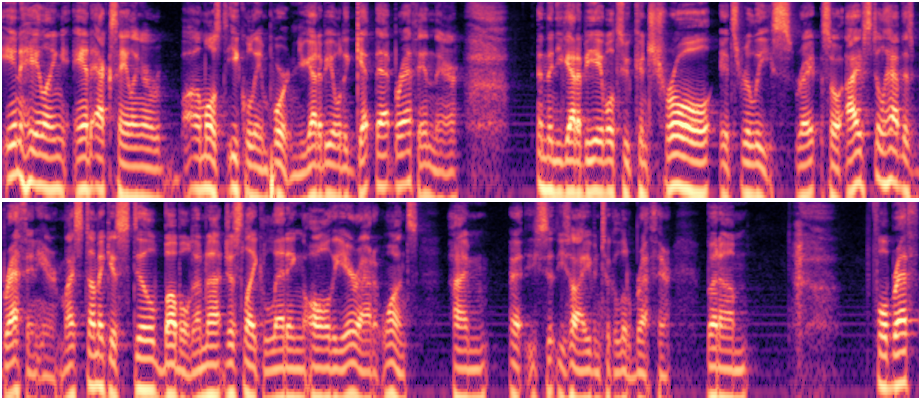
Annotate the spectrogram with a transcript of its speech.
inhaling and exhaling are almost equally important. You got to be able to get that breath in there and then you got to be able to control its release right? So i still have this breath in here. My stomach is still bubbled. I'm not just like letting all the air out at once. I'm uh, you saw i even took a little breath there. But um full breath.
